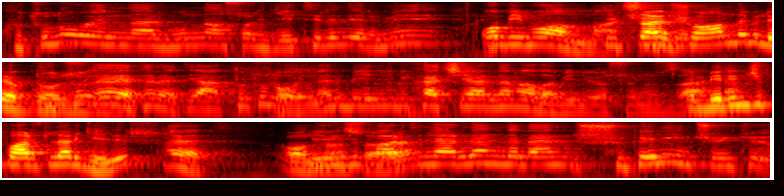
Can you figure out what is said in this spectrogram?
kutulu oyunlar bundan sonra getirilir mi? O bir muamma. Hiç Çünkü şu anda bile yok doğru kutu, evet evet yani kutulu oyunları belli birkaç yerden alabiliyorsunuz zaten. Birinci partiler gelir. Evet. Ondan Birinci sonra- partilerden de ben şüpheliyim çünkü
